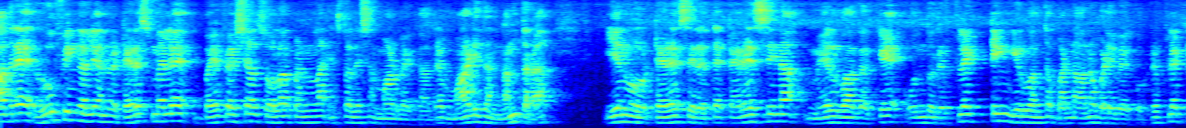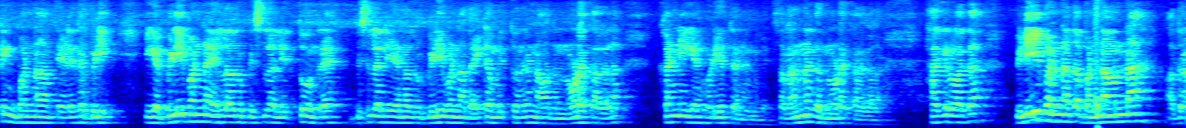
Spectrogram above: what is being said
ಆದರೆ ರೂಫಿಂಗಲ್ಲಿ ಅಂದರೆ ಟೆರೆಸ್ ಮೇಲೆ ಬೈಫೇಷಿಯಲ್ ಸೋಲಾರ್ ಪ್ಯಾನಲ್ನ ಇನ್ಸ್ಟಾಲೇಷನ್ ಮಾಡಬೇಕಾದ್ರೆ ಮಾಡಿದ ನಂತರ ಏನು ಟೆರೆಸ್ ಇರುತ್ತೆ ಟೆರೆಸ್ಸಿನ ಮೇಲ್ಭಾಗಕ್ಕೆ ಒಂದು ರಿಫ್ಲೆಕ್ಟಿಂಗ್ ಇರುವಂಥ ಬಣ್ಣವನ್ನು ಬಳಿಬೇಕು. ರಿಫ್ಲೆಕ್ಟಿಂಗ್ ಬಣ್ಣ ಅಂತ ಹೇಳಿದ್ರೆ ಬಿಳಿ. ಈಗ ಬಿಳಿ ಬಣ್ಣ ಎಲ್ಲಾದ್ರೂ ಬಿಸಿಲಲ್ಲಿ ಇತ್ತು ಅಂದರೆ, ಬಿಸಿಲಲ್ಲಿ ಏನಾದರೂ ಬಿಳಿ ಬಣ್ಣದ ಐಟಮ್ ಇತ್ತು ಅಂದರೆ ನಾವು ಅದನ್ನು ನೋಡೋಕ್ಕಾಗಲ್ಲ. ಕಣ್ಣಿಗೆ ಹೊಡೆಯುತ್ತೆ ನಮಗೆ. ಸಡನ್ನಾಗಿ ಅದು ನೋಡೋಕ್ಕಾಗಲ್ಲ. ಹಾಗಿರುವಾಗ ಬಿಳಿ ಬಣ್ಣದ ಬಣ್ಣವನ್ನು ಅದರ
